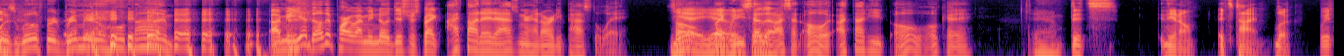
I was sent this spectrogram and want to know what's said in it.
it was Wilford Brimley the whole time. I mean, yeah, the other part. I mean, no disrespect. I thought Ed Asner had already passed away. So, Yeah, yeah, Like when he said that, I said, "Oh, I thought he. Oh, okay. Damn. It's you know, it's time. Look, we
